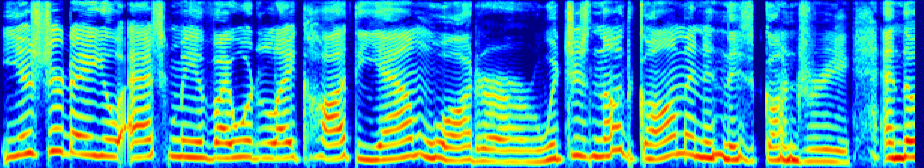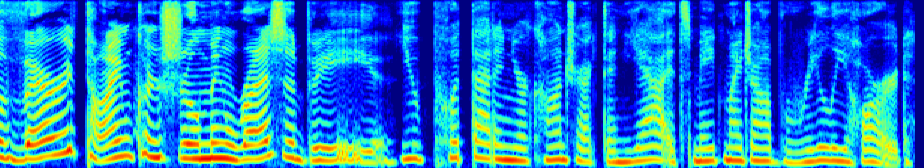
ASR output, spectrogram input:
Yesterday, you asked me if I would like hot yam water, which is not common in this country, and a very time consuming recipe. You put that in your contract, and yeah, it's made my job really hard.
